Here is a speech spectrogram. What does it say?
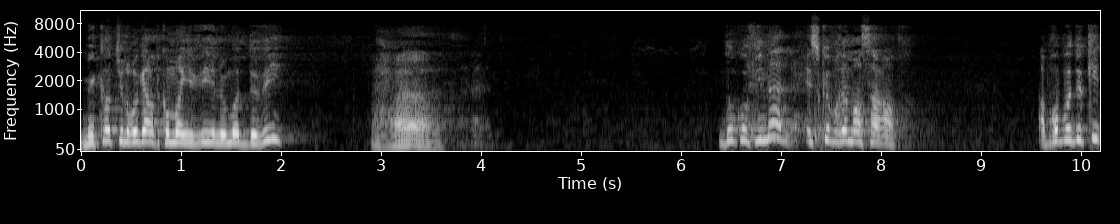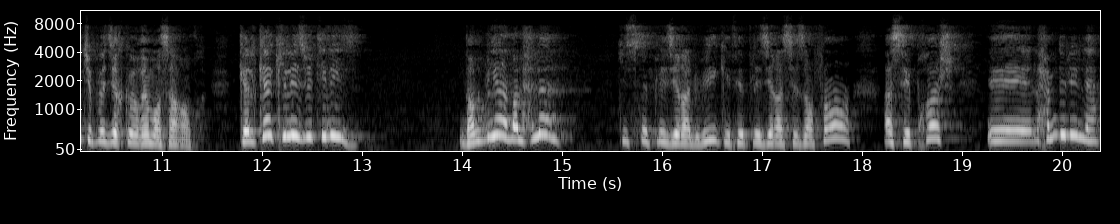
mais quand tu le regardes comment il vit le mode de vie, ah. donc au final, est-ce que vraiment ça rentre? À propos de qui tu peux dire que vraiment ça rentre? Quelqu'un qui les utilise dans le bien, dans le halal, qui se fait plaisir à lui, qui fait plaisir à ses enfants, à ses proches, et alhamdulillah.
